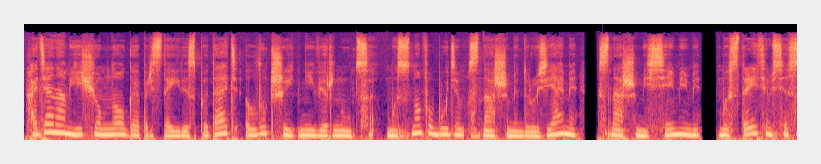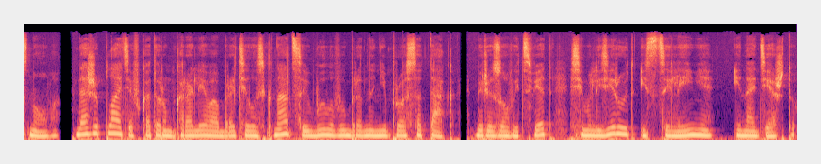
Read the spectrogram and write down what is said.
Хотя нам еще многое предстоит испытать, лучшие дни вернутся. Мы снова будем с нашими друзьями, с нашими семьями, мы встретимся снова. Даже платье, в котором королева обратилась к нации, было выбрано не просто так. Бирюзовый цвет символизирует исцеление и надежду.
